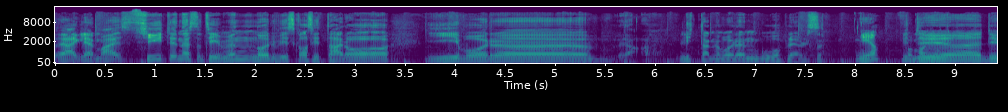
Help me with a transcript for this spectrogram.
Jeg gleder meg sykt til neste timen når vi skal sitte her og gi vår øh, ja, lytterne våre en god opplevelse. Ja, du, du,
